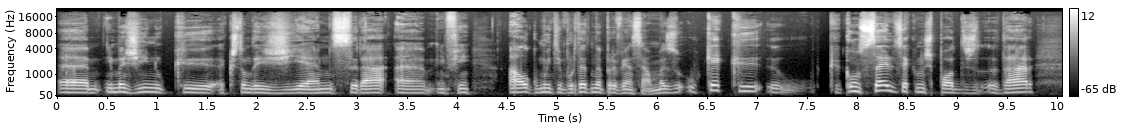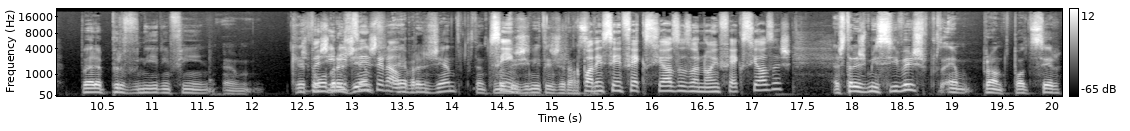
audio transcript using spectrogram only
uh, imagino que a questão da higiene será, uh, enfim, algo muito importante na prevenção. Mas o que é que, que conselhos é que nos podes dar para prevenir, enfim, que é tão abrangente, é abrangente, portanto, sim, uma vaginite em geral. Podem ser infecciosas ou não infecciosas. As transmissíveis, é, pronto, pode ser,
